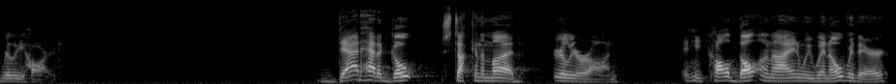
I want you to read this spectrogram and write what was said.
really hard. Dad had a goat stuck in the mud earlier on, and he called Dalton and I, and we went over there,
